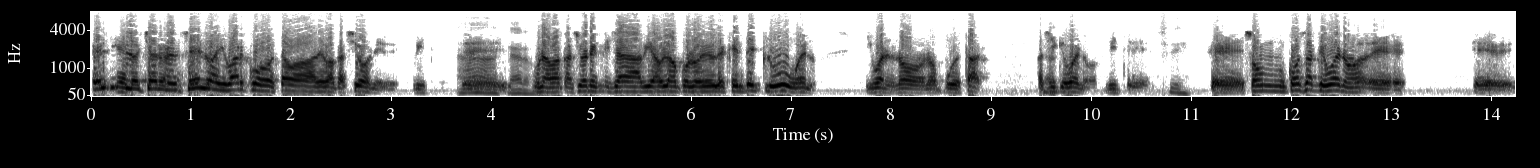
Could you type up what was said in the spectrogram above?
El 10 lo echaron en selva y Barco estaba de vacaciones, ¿viste? Ah, Eh, claro. Unas vacaciones que ya había hablado con los de gente del club, bueno, y bueno, no no pudo estar. Así Claro. que bueno, ¿viste? Sí. Eh, son cosas que, bueno, eh, eh,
